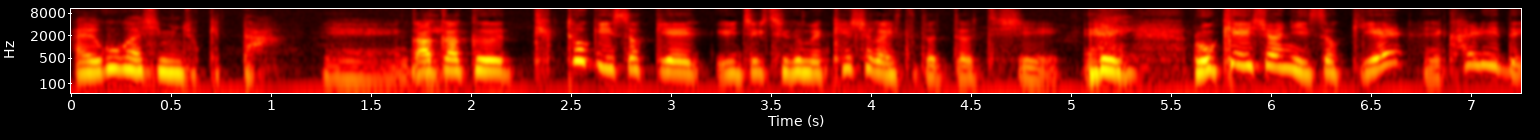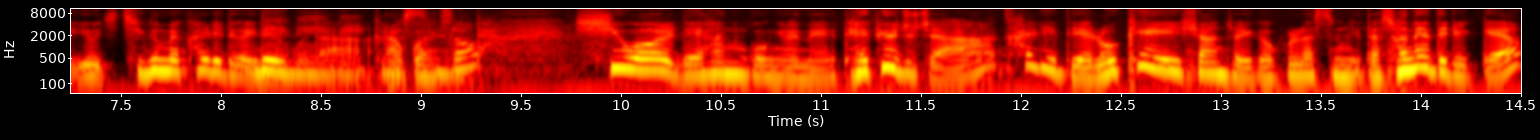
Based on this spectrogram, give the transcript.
알고 가시면 좋겠다. 예. 그러니까 아까 그 TiK ToK이 있었기에 이제 지금의 케샤가 있었듯이 네. Location이 있었기에 칼리드 요 지금의 칼리드가 있는 네네네, 거다라고 해서 그렇습니다. 10월 내한 공연의 대표 주자 칼리드의 Location 저희가 골랐습니다. 전해드릴게요.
